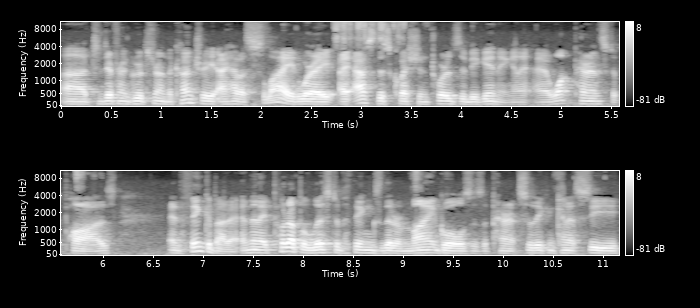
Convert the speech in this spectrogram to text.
uh, to different groups around the country, I have a slide where I, I ask this question towards the beginning, and I, I want parents to pause and think about it. And then I put up a list of things that are my goals as a parent so they can kind of see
